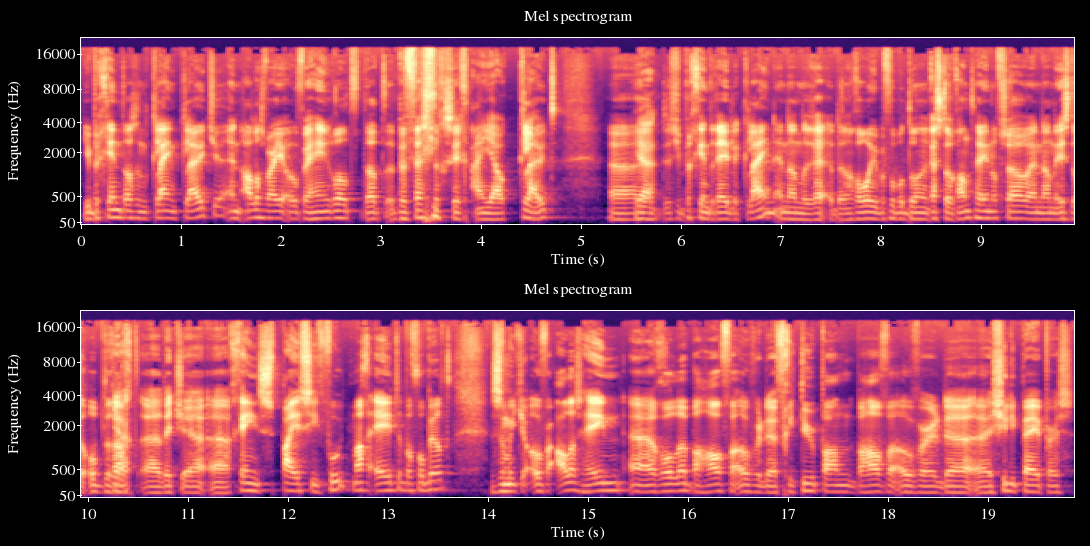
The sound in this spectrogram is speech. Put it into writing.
Je begint als een klein kluitje en alles waar je overheen rolt, dat bevestigt zich aan jouw kluit. Eh, Ja. Dus je begint redelijk klein en dan, dan rol je bijvoorbeeld door een restaurant heen of zo. En dan is de opdracht eh, dat je eh, geen spicy food mag eten bijvoorbeeld. Dus dan moet je over alles heen rollen, behalve over de frituurpan, behalve over de chilipepers.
